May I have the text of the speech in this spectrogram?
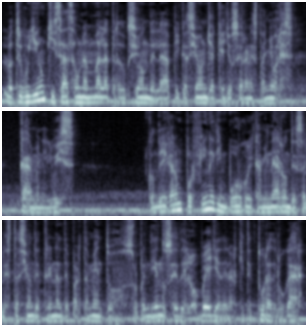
Lo atribuyeron quizás a una mala traducción de la aplicación ya que ellos eran españoles, Carmen y Luis. Cuando llegaron por fin a Edimburgo y caminaron desde la estación de tren al departamento, sorprendiéndose de lo bella de la arquitectura del lugar,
